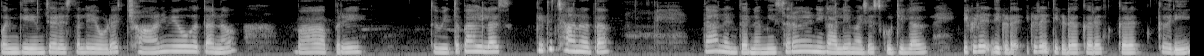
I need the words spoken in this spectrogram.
पण गिरीमच्या रस्त्याला एवढा छान व्ह्यू होता ना? बापरे! तुम्ही तर पाहिलाच किती छान होता. त्यानंतरनं मी सरळ निघाले माझ्या स्कूटीला इकडे तिकडे इकडे तिकडे करत करत घरी.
